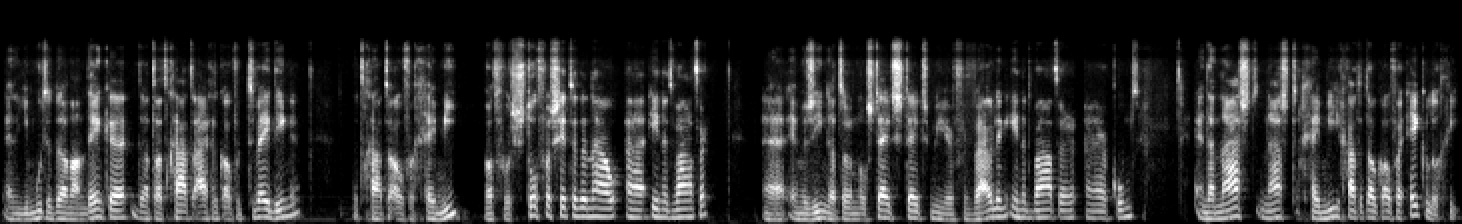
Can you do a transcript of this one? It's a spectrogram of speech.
En je moet er dan aan denken dat dat gaat eigenlijk over twee dingen. Het gaat over chemie. Wat voor stoffen zitten er nou uh, in het water? en we zien dat er nog steeds, steeds meer vervuiling in het water komt. En daarnaast, naast chemie, gaat het ook over ecologie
